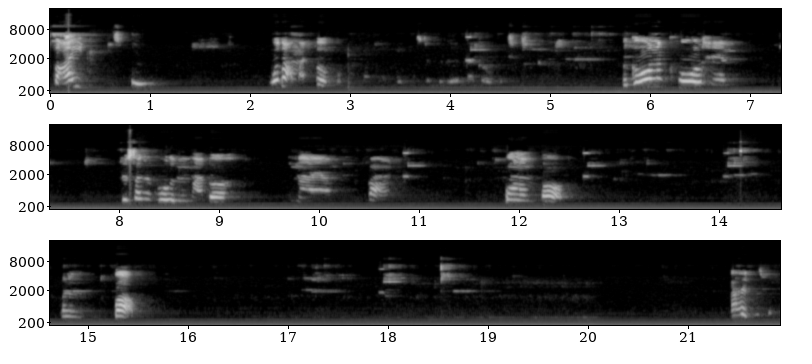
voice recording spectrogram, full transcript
Fight is well, not my phone, We're going to call him, just like I call him in my, bo- in my um, phone. Call him Bob. Him Bob. I had this one.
